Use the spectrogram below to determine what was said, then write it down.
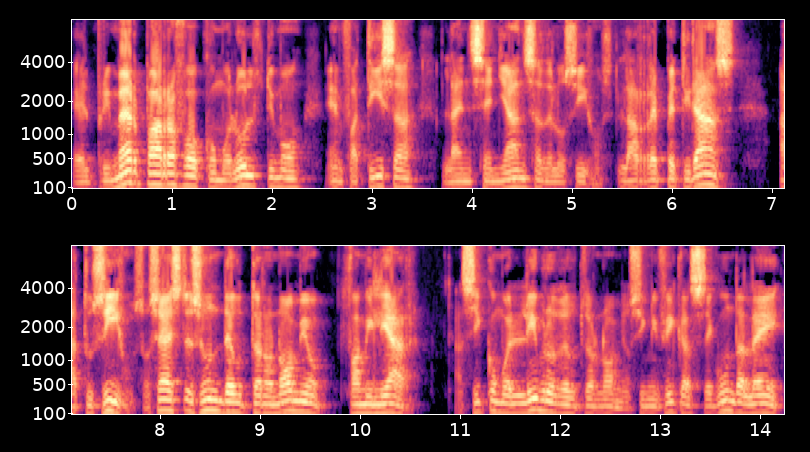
el primer párrafo como el último enfatiza la enseñanza de los hijos. La repetirás a tus hijos. O sea, este es un deuteronomio familiar. Así como el libro de Deuteronomio significa segunda ley,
